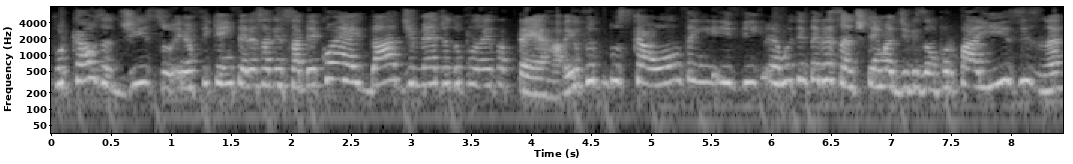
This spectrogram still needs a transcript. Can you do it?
Por causa disso, eu fiquei interessada em saber qual é a idade média do planeta Terra. Eu fui buscar ontem e vi, é muito interessante. Tem uma divisão por países, né?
